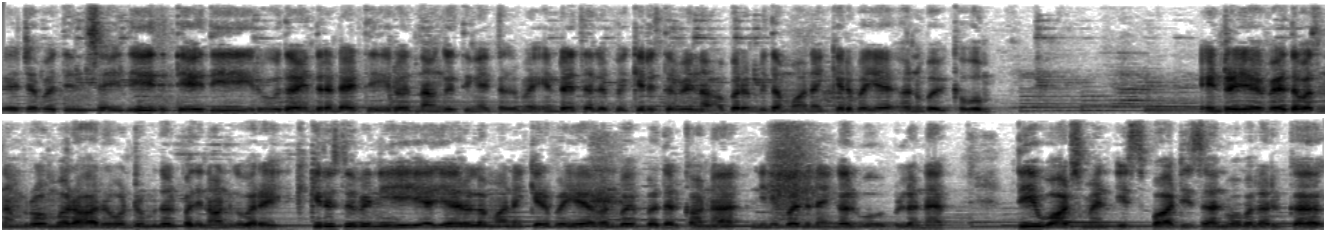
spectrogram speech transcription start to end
இன்றைய ஜெபத்தின் செய்தி தேதி இருபது ஐந்து ரெண்டாயிரத்தி இருபத்தி நான்கு திங்கட்கிழமை. இன்றைய தலைப்பு கிறிஸ்துவின் அபரிமிதமான கிருபையை அனுபவிக்கவும். இன்றைய வேத வசனம் ரோமர் ஆறு ஒன்று முதல் பதினான்கு வரை. கிறிஸ்துவின் ஏராளமான கிருபையை அனுபவிப்பதற்கான நிபந்தனைகள் உள்ளன. தி வாட்ச்மேன் இஸ் பார்ட்டிசன் வளர்க்க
